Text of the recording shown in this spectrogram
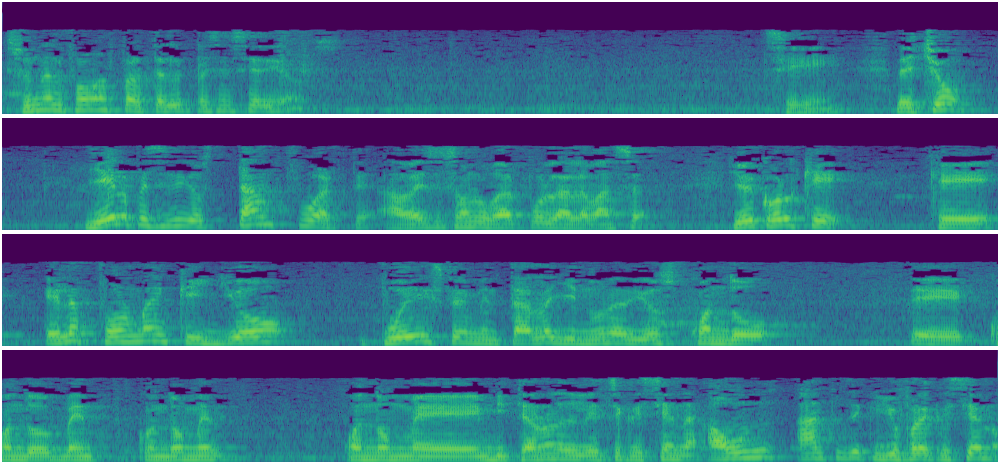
Es una de las formas para tener la presencia de Dios. Sí. De hecho, llega la presencia de Dios tan fuerte, a veces a un lugar por la alabanza, yo recuerdo que, que es la forma en que yo pude experimentar la llenura de Dios cuando, eh, cuando, me, cuando, me, cuando me invitaron a la iglesia cristiana, aún antes de que yo fuera cristiano.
